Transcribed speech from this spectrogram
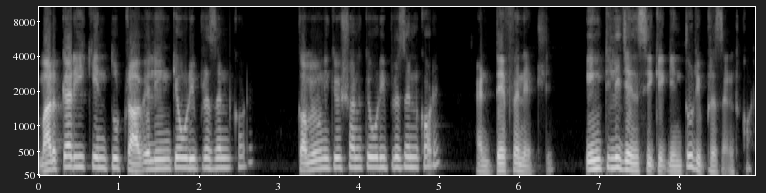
মার্কারি কিন্তু ট্রাভেলিংকেও রিপ্রেজেন্ট করে কমিউনিকেশনকেও রিপ্রেজেন্ট করে অ্যান্ড ডেফিনেটলি ইন্টেলিজেন্সিকে কিন্তু রিপ্রেজেন্ট করে।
